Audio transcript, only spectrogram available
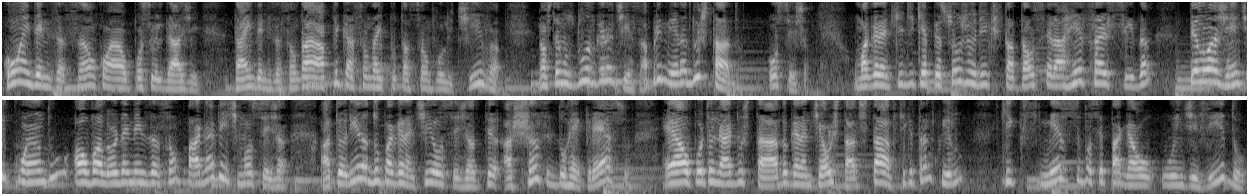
com a indenização, com a possibilidade da indenização, da aplicação da imputação volitiva, nós temos duas garantias. A primeira é do Estado, ou seja, uma garantia de que a pessoa jurídica estatal será ressarcida pelo agente quando ao valor da indenização paga a vítima. Ou seja, a teoria da dupla garantia, ou seja, a chance do regresso é a oportunidade do Estado garantir ao Estado. Estado, fique tranquilo que mesmo se você pagar o, o indivíduo,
